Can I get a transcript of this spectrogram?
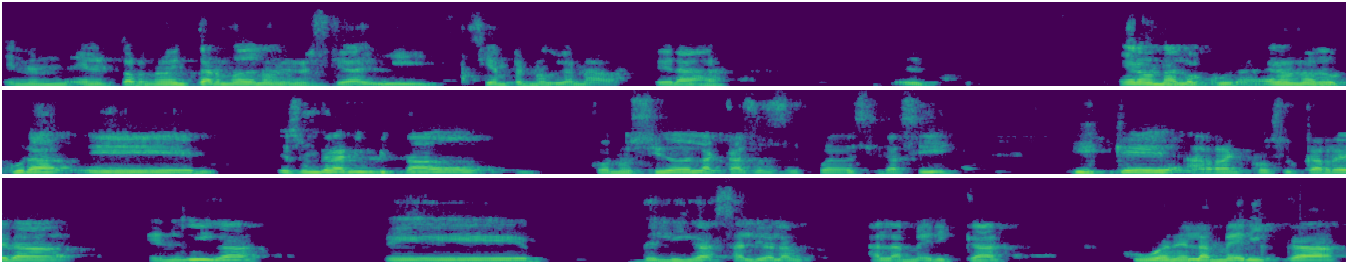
en, el torneo interno de la universidad y siempre nos ganaba. Era, eh, era una locura, era una locura. Eh, es un gran invitado, conocido de la casa, se puede decir así, y que arrancó su carrera en liga. Eh, de liga salió a la América, jugó en el América,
